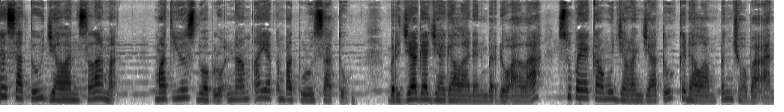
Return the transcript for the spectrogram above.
Hanya satu jalan selamat. Matius 26 ayat 41. Berjaga-jagalah dan berdoalah supaya kamu jangan jatuh ke dalam pencobaan.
